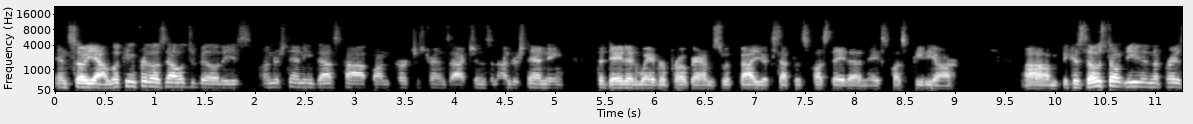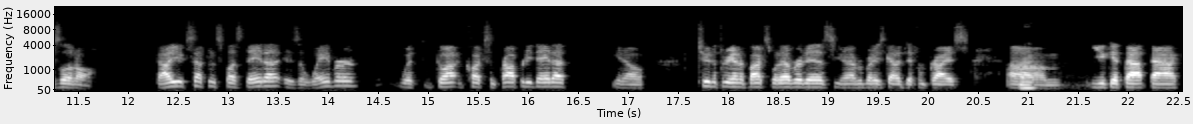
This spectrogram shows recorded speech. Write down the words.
and so, yeah, looking for those eligibilities, understanding desktop on purchase transactions, and understanding the data and waiver programs with value acceptance plus data and ACE plus PDR um, because those don't need an appraisal at all. Value acceptance plus data is a waiver with go out and collect some property data, you know, two to 300 bucks, whatever it is, you know, everybody's got a different price. Um, right. You get that back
